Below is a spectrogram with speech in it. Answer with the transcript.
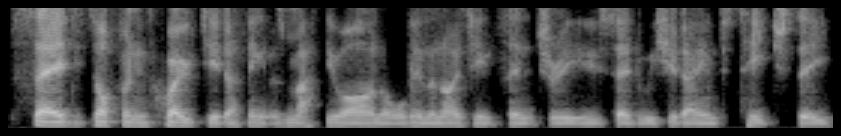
said, it's often quoted, I think it was Matthew Arnold in the 19th century who said we should aim to teach the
